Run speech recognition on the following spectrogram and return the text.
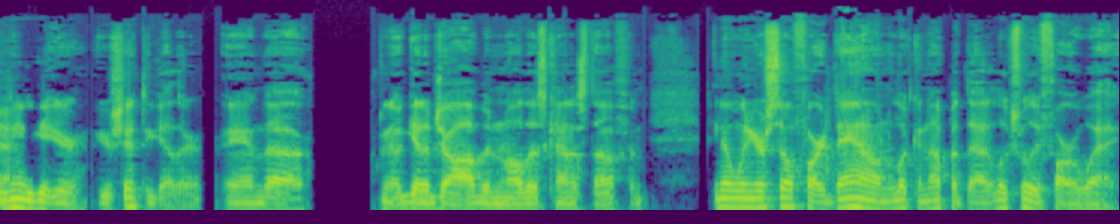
you need to get your your shit together and uh, you know get a job and all this kind of stuff. And you know when you're so far down, looking up at that, it looks really far away.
